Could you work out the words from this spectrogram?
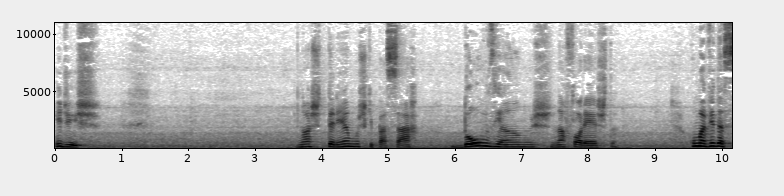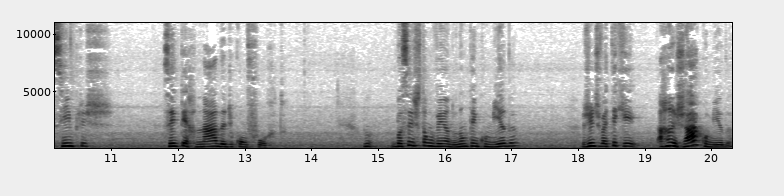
e diz: nós teremos que passar 12 anos na floresta, com uma vida simples, sem ter nada de conforto. Vocês estão vendo, não tem comida, a gente vai ter que arranjar comida,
